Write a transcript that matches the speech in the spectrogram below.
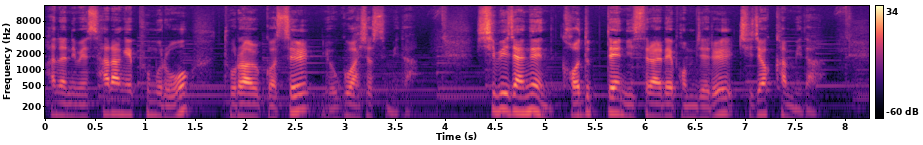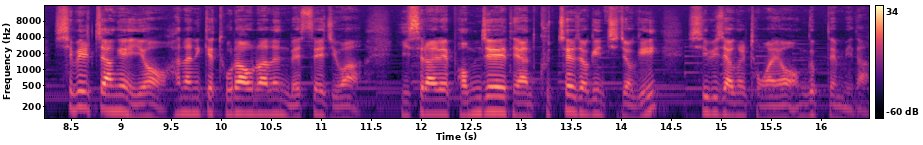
하나님의 사랑의 품으로 돌아올 것을 요구하셨습니다. 12장은 거듭된 이스라엘의 범죄를 지적합니다. 11장에 이어 하나님께 돌아오라는 메시지와 이스라엘의 범죄에 대한 구체적인 지적이 12장을 통하여 언급됩니다.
